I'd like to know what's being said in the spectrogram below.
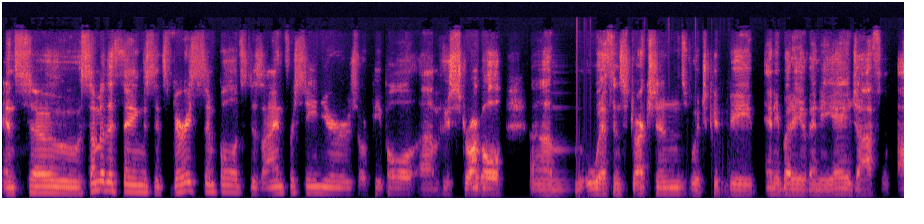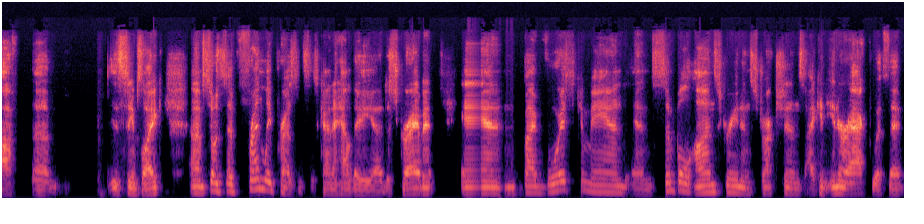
And so some of the things, it's very simple. It's designed for seniors or people um, who struggle um, with instructions, which could be anybody of any age off, off um, it seems like. Um, so it's a friendly presence, is kind of how they uh, describe it. And by voice command and simple on screen instructions, I can interact with it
